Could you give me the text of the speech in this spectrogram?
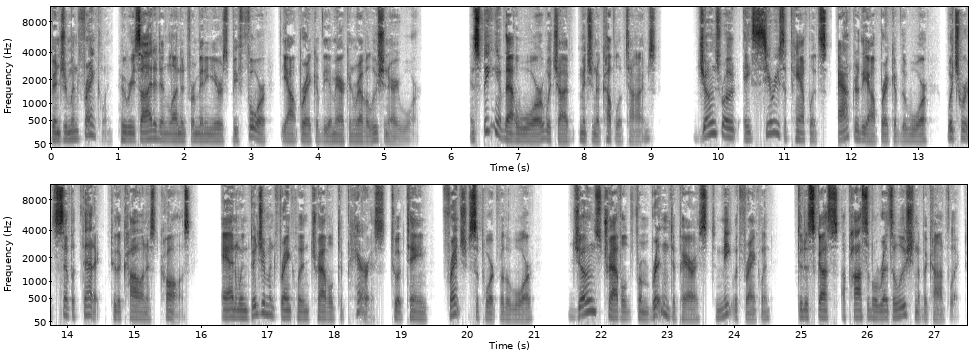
Benjamin Franklin, who resided in London for many years before the outbreak of the American Revolutionary War. And speaking of that war, which I've mentioned a couple of times, Jones wrote a series of pamphlets after the outbreak of the war which were sympathetic to the colonist cause and when Benjamin Franklin traveled to Paris to obtain French support for the war, Jones traveled from Britain to Paris to meet with Franklin to discuss a possible resolution of the conflict.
